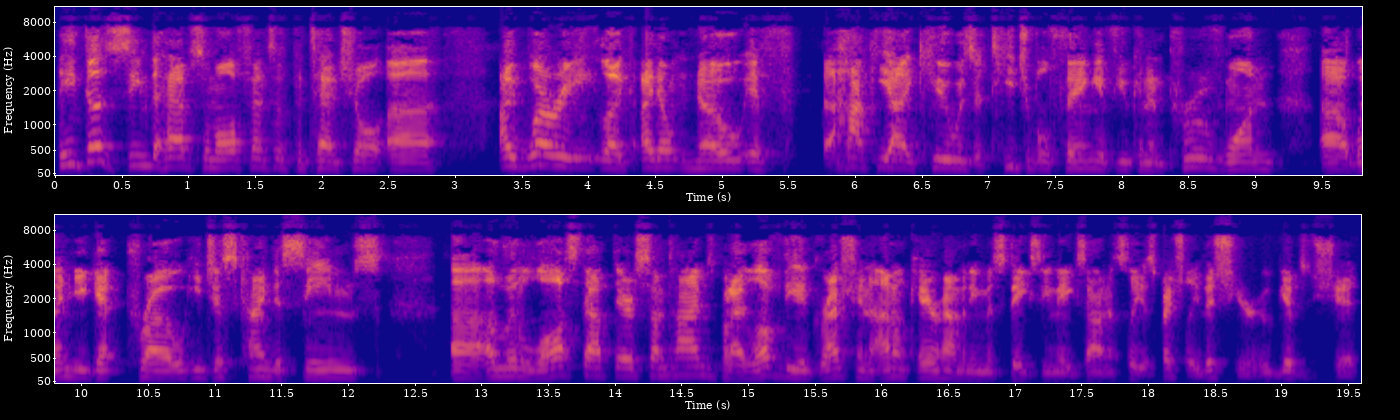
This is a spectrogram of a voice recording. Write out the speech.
He does seem to have some offensive potential. Uh, I worry, like I don't know if hockey IQ is a teachable thing. If you can improve one uh, when you get pro, he just kind of seems uh, a little lost out there sometimes. But I love the aggression. I don't care how many mistakes he makes, honestly, especially this year. Who gives a shit?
